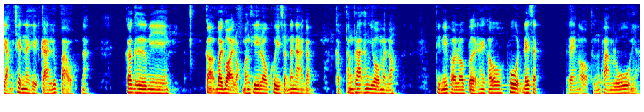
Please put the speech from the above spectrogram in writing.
อย่างเช่นในเหตุการณ์หรือเปล่านะก็คือมี ก็บ่อยๆหรอกบางทีเราคุยสนทนากับกับทั้งพระทั้งโยมอะเนาะทีนี้พอเราเปิดให้เขาพูดได้แสดงออกถึงความรู้เนี่ย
